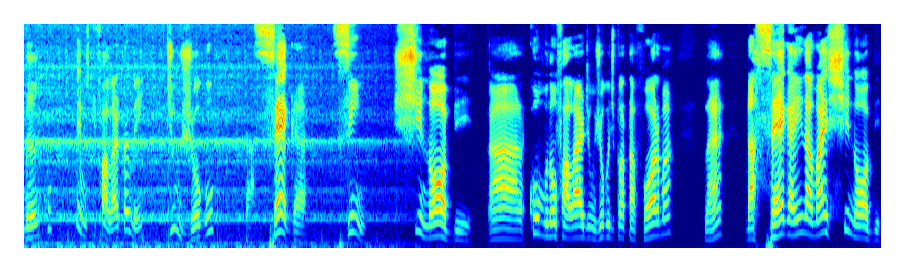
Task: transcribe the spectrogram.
Namco, temos que falar também de um jogo da Sega. Sim, Shinobi. Ah, como não falar de um jogo de plataforma, né? Da Sega, ainda mais Shinobi.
